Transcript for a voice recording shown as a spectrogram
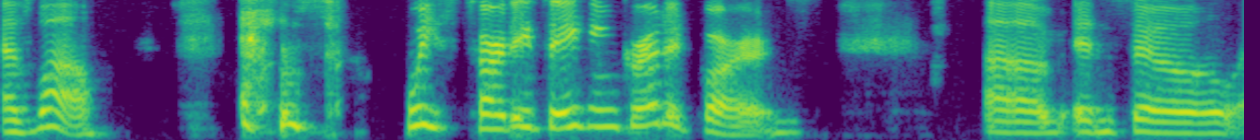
as well. And so we started taking credit cards. Um, and so,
